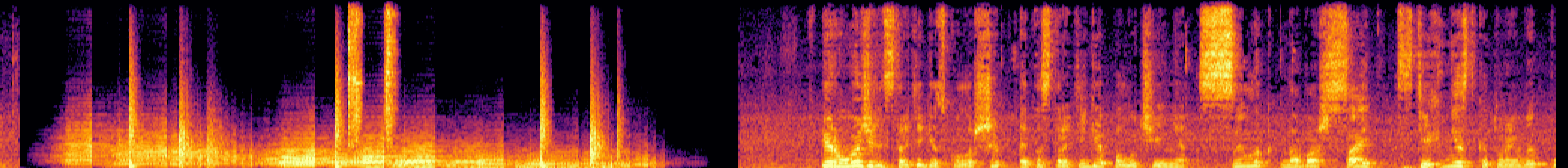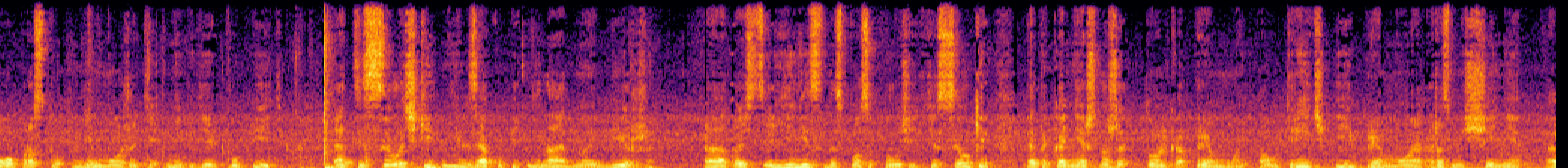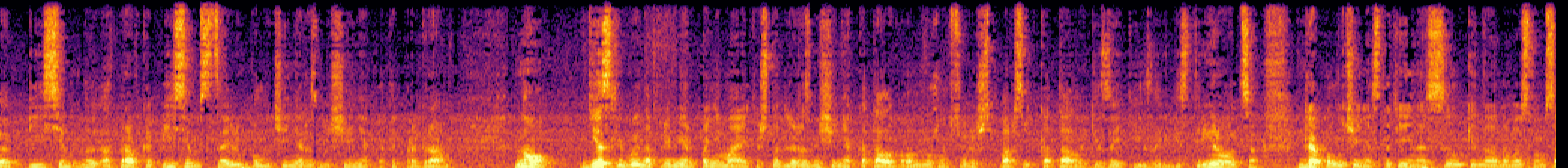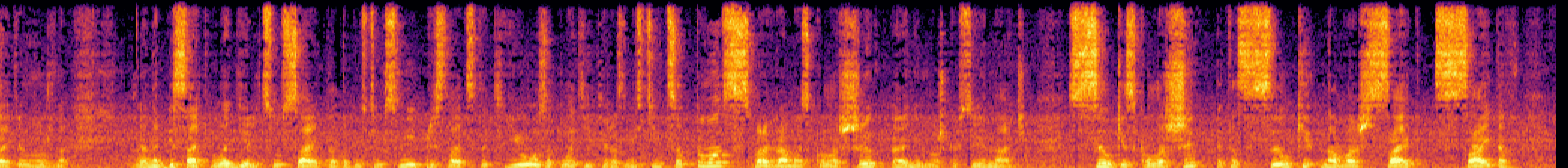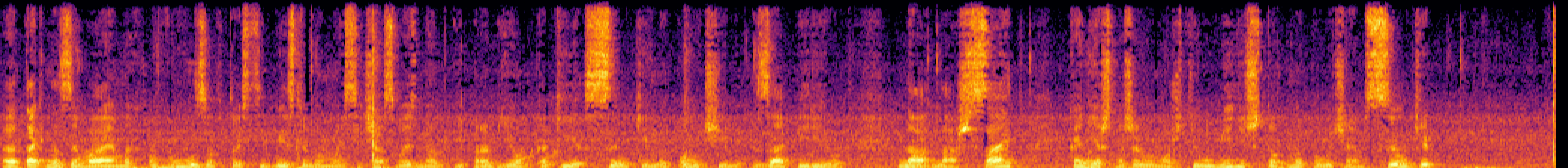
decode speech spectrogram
В первую очередь стратегия Scholarship – это стратегия получения ссылок на ваш сайт с тех мест, которые вы попросту не можете нигде купить. Эти ссылочки нельзя купить ни на одной бирже. А, то есть единственный способ получить эти ссылки – это, конечно же, только прямой аутрич и прямое размещение э, писем, отправка писем с целью получения размещения этой программы. Но, если вы, например, понимаете, что для размещения каталога вам нужно всего лишь спарсить каталоги, зайти и зарегистрироваться, для получения статейной ссылки на новостном сайте нужно написать владельцу сайта, допустим, СМИ, прислать статью, заплатить и разместиться, то с программой Scholarship э, немножко все иначе. Ссылки Scholarship – это ссылки на ваш сайт с сайтов, э, так называемых вузов. То есть, если мы сейчас возьмем и пробьем, какие ссылки мы получили за период на наш сайт, конечно же, вы можете увидеть, что мы получаем ссылки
